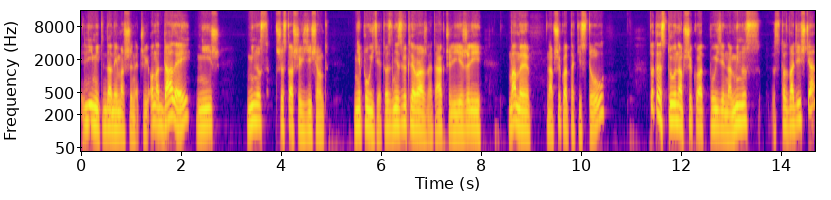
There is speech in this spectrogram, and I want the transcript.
limit danej maszyny, czyli ona dalej niż minus 360 nie pójdzie. To jest niezwykle ważne, tak? Czyli jeżeli mamy na przykład taki stół, to ten stół na przykład pójdzie na minus 120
